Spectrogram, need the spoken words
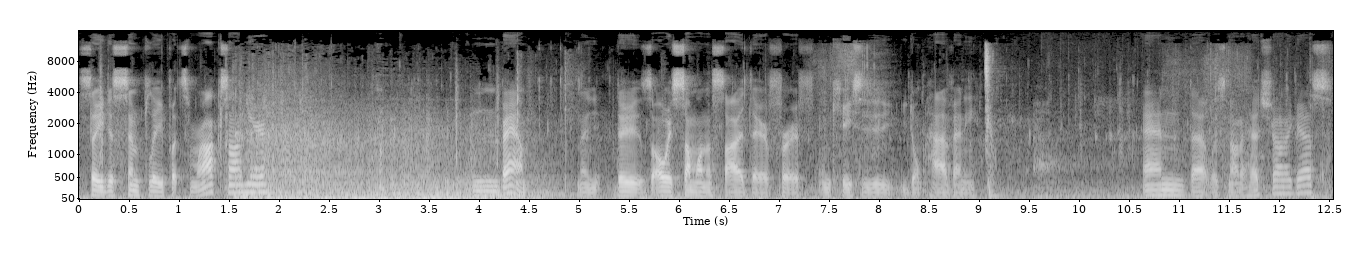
So you just simply put some rocks on here, and bam. And there's always some on the side there for if in case you, you don't have any. And that was not a headshot, I guess.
